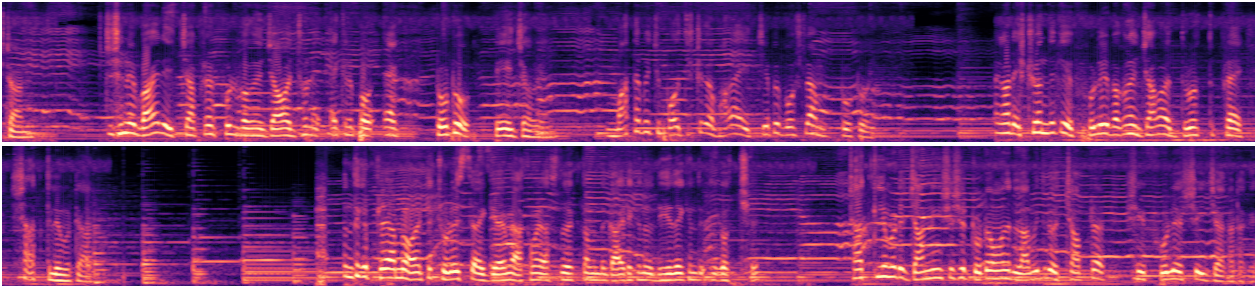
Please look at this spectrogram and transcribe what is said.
স্ট্যান্ড। স্টেশনের বাইরে চাপড়ার ফুল বাগানে যাওয়ার জন্য একের পর এক টোটো পেয়ে যাবেন। মাথা পিছু পঁয়ত্রিশ টাকা ভাড়ায় চেপে বসলাম টোটোয়। স্টেশন থেকে ফুলের বাগানে যাওয়ার দূরত্ব প্রায় সাত কিলোমিটার। থেকে প্রায় আমরা অনেকটা চলে এসেছি আর গ্রামে। আকামের রাস্তা দেখতে আমাদের গাড়িটা কিন্তু ধীরে ধীরে কিন্তু এগোচ্ছে। সাত কিলোমিটার জার্নি শেষে টোটো আমাদের নামিয়ে দিল চাপড়ার সেই ফুলের সেই জায়গাটাকে।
